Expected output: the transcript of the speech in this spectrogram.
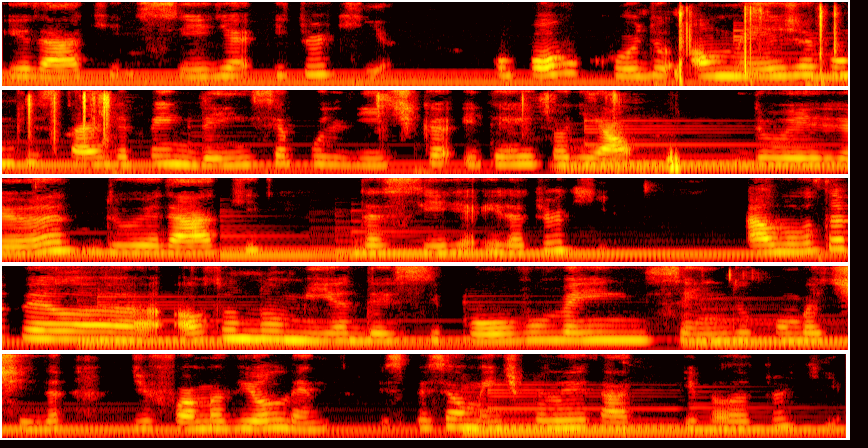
Iraque, Síria e Turquia. O povo curdo almeja conquistar independência política e territorial do Irã, do Iraque, da Síria e da Turquia. A luta pela autonomia desse povo vem sendo combatida de forma violenta, especialmente pelo Iraque e pela Turquia.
